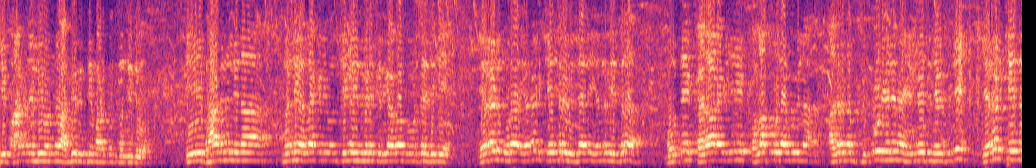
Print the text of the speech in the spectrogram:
ಈ ಭಾಗದಲ್ಲಿ ಒಂದು ಅಭಿವೃದ್ಧಿ ಮಾಡ್ಕೊಂಡು ಬಂದಿದ್ದೆವು ಈ ಭಾಗದಲ್ಲಿ ನಾ ಮೊನ್ನೆ ಎಲ್ಲ ಕಡೆ ಒಂದು ತಿಂಗಳ ಹಿಂದ್ಗಡೆ ತಿರುಗಾಡುವಾಗ ನೋಡ್ತಾ ಇದ್ದೀನಿ. ಎರಡು ಮೂರ, ಎರಡು ಕೇಂದ್ರ ವಿದ್ಯಾಲಯ ಎಲ್ಲರೂ ಇದ್ರ? ಬಹುತೇಕ ಕರಾಡಾಗಲಿ ಕೊಲ್ಲಾಪುರದಾಗೂ ಇಲ್ಲ. ಆದ್ರೆ ನಮ್ಮ ಚಿಕ್ಕೋಡಿಯಲ್ಲಿ ನಾ ಅಂತ ಹೇಳ್ತೀನಿ, ಎರಡು ಕೇಂದ್ರ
